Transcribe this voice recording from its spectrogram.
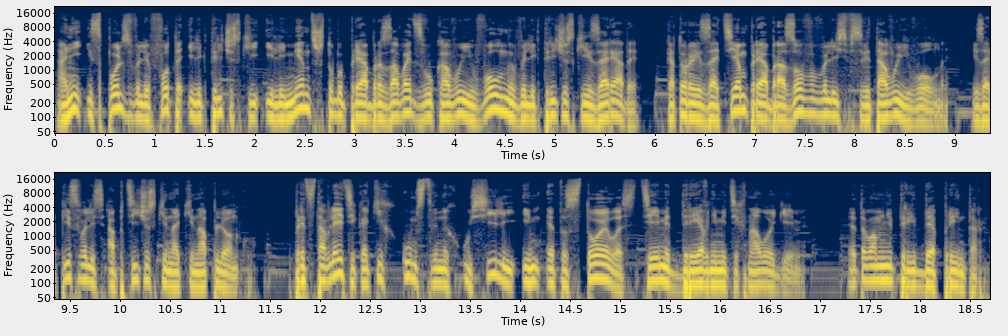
они использовали фотоэлектрический элемент, чтобы преобразовать звуковые волны в электрические заряды, которые затем преобразовывались в световые волны и записывались оптически на кинопленку. Представляете, каких умственных усилий им это стоило с теми древними технологиями. Это вам не 3D-принтер.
